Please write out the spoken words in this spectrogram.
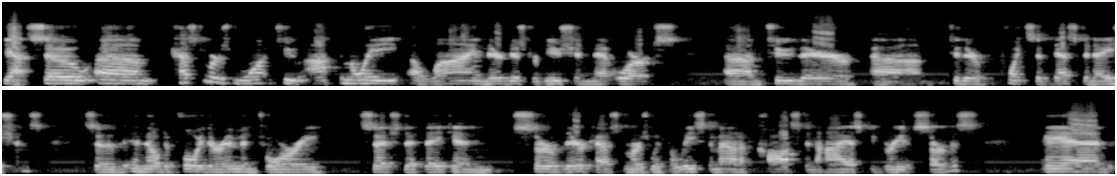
Yeah, so um, customers want to optimally align their distribution networks um, to their um, to their points of destinations. So, and they'll deploy their inventory such that they can serve their customers with the least amount of cost and the highest degree of service. And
